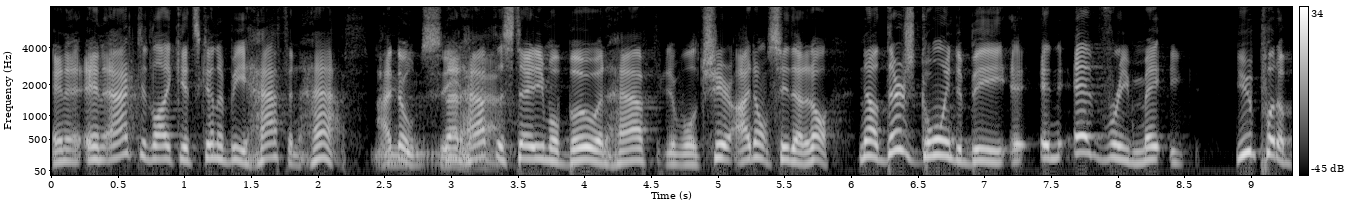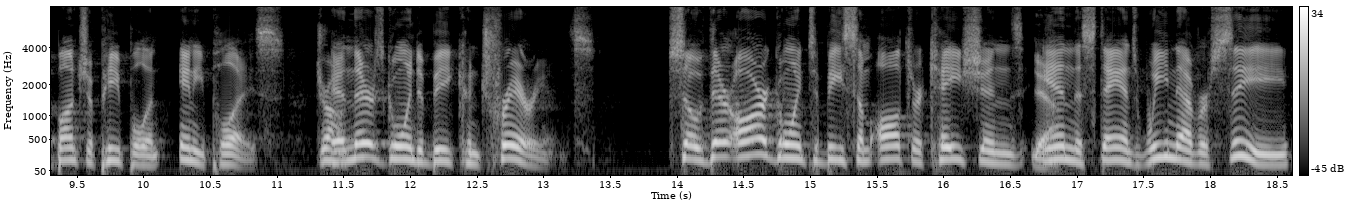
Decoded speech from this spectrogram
and and acted like it's going to be half and half I don't see that half the stadium will boo and half will cheer. I don't see that at all. Now, there's going to be in every ma- you put a bunch of people in any place, Drunk. and there's going to be contrarians. So there are going to be some altercations Yeah. in the stands we never see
